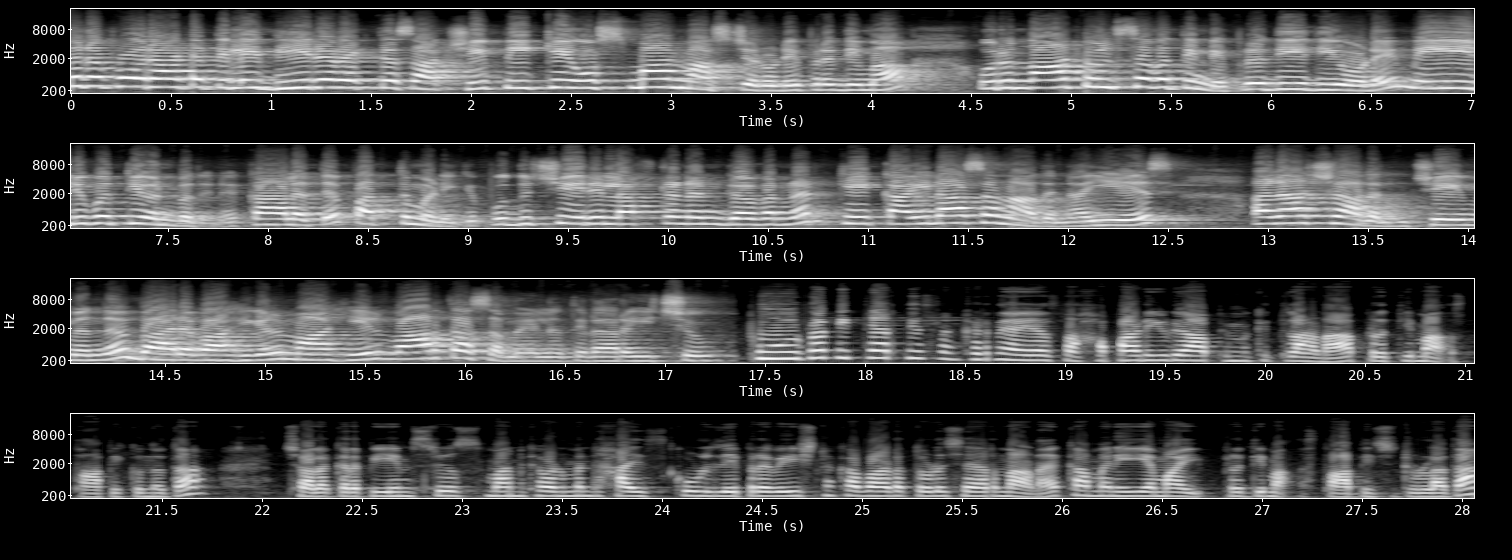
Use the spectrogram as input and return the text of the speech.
വിമോചന പോരാട്ടത്തിലെ ധീരരക്തസാക്ഷി പി കെ ഉസ്മാൻ മാസ്റ്ററുടെ പ്രതിമ ഒരു നാട്ടുത്സവത്തിന്റെ പ്രതീതിയോടെ മെയ് ഇരുപത്തിയൊൻപതിന് കാലത്ത് പത്ത് മണിക്ക് Puducherry lieutenant governor K Kailasanathan I A S അനാച്ഛാദനം ചെയ്യുമെന്ന് ഭാരവാഹികൾ മാഹിയിൽ വാർത്താ സമ്മേളനത്തിൽ അറിയിച്ചു. പൂർവ വിദ്യാർത്ഥി സംഘടനയായ സഹപാഠിയുടെ ആഭിമുഖ്യത്തിലാണ് പ്രതിമ സ്ഥാപിക്കുന്നത്. Chalakkara P M Shri Usman government ഹൈസ്കൂളിലെ പ്രവേശന കവാടത്തോട് ചേർന്നാണ് കമനീയമായി പ്രതിമ സ്ഥാപിച്ചിട്ടുള്ളത്.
